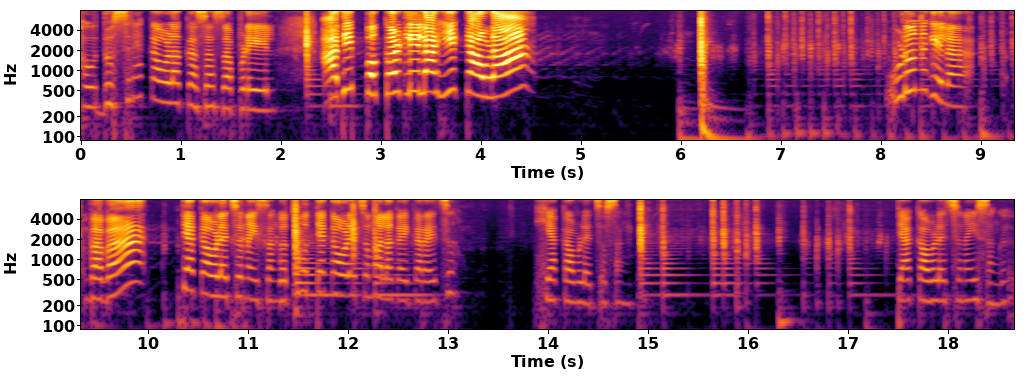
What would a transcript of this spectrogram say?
हो दुसरा कावळा कसा सापडेल? आधी पकडलेला ही कावळा उडून गेला. बाबा त्या कावळ्याचं नाही सांगत हो त्या कावळ्याचं मला काय करायचं? ह्या कावळ्याचं सांगते. त्या कावळ्याचं नाही सांगत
